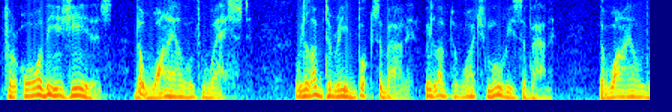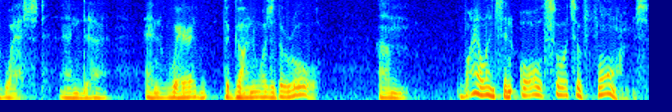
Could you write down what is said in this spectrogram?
for all these years, the Wild West. We love to read books about it. We love to watch movies about it. The Wild West, and, uh, and where the gun was the rule. Um, violence in all sorts of forms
